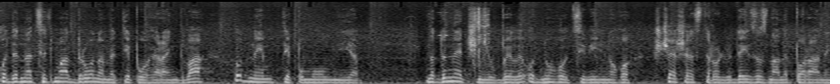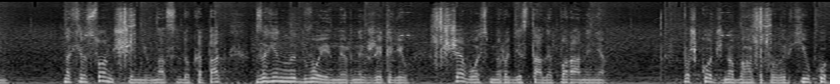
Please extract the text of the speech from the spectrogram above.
11 дронами типу Герань-2, одним типу Молнія. На Донеччині вбили одного цивільного, ще шестеро людей зазнали поранень. На Херсонщині внаслідок атак загинули двоє мирних жителів, ще восьмеро дістали поранення. Пошкоджено багатоповерхівку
